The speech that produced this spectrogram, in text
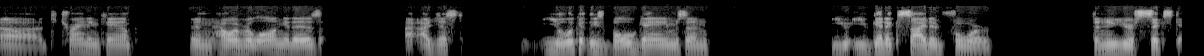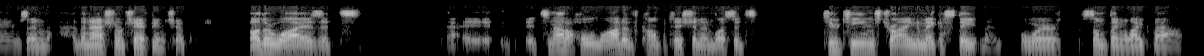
uh, to training camp and however long it is. I, I just you look at these bowl games and you you get excited for the New Year's Six games and the national championship. Otherwise, it's it's not a whole lot of competition unless it's two teams trying to make a statement or something like that.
